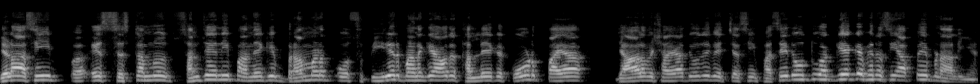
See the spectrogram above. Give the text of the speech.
ਜਿਹੜਾ ਅਸੀਂ ਇਸ ਸਿਸਟਮ ਨੂੰ ਸਮਝੇ ਨਹੀਂ ਪਾਉਂਦੇ ਕਿ ਬ੍ਰਾਹਮਣ ਉਹ ਸੁਪੀਰੀਅਰ ਬਣ ਗਿਆ, ਉਹਦੇ ਥੱਲੇ ਇੱਕ ਕੋੜ ਪਾਇਆ, ਜਾਲ ਵਿਛਾਇਆ ਤੇ ਉਹਦੇ ਵਿੱਚ ਅਸੀਂ ਫਸੇ ਤੇ ਉਦੋਂ ਅੱਗੇ ਕਿ ਫਿਰ ਅਸੀਂ ਆਪੇ ਬਣਾ ਲਈਆਂ।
